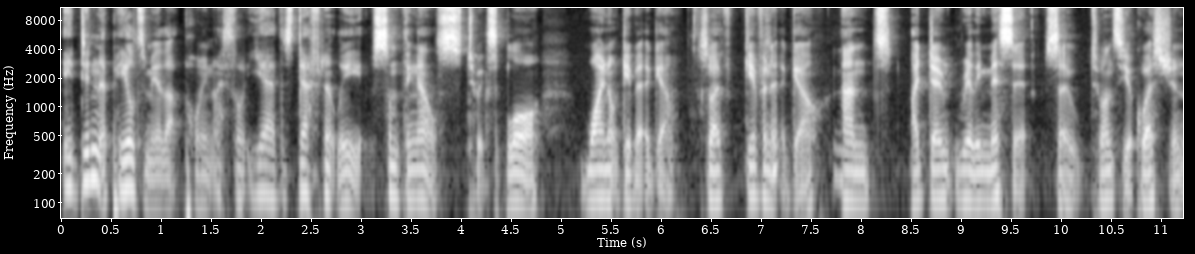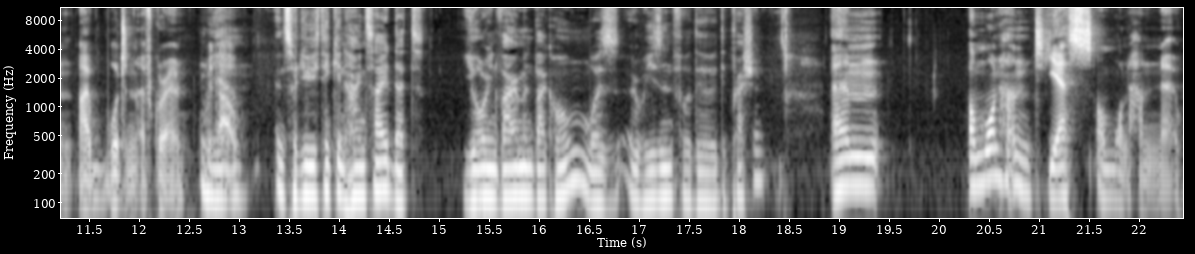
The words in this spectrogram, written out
it didn't appeal to me at that point. I thought, yeah, there's definitely something else to explore. Why not give it a go? So I've given it a go and I don't really miss it. So to answer your question, I wouldn't have grown without. Yeah. And so, do you think, in hindsight, that your environment back home was a reason for the depression? Um, on one hand, yes. On one hand, no.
